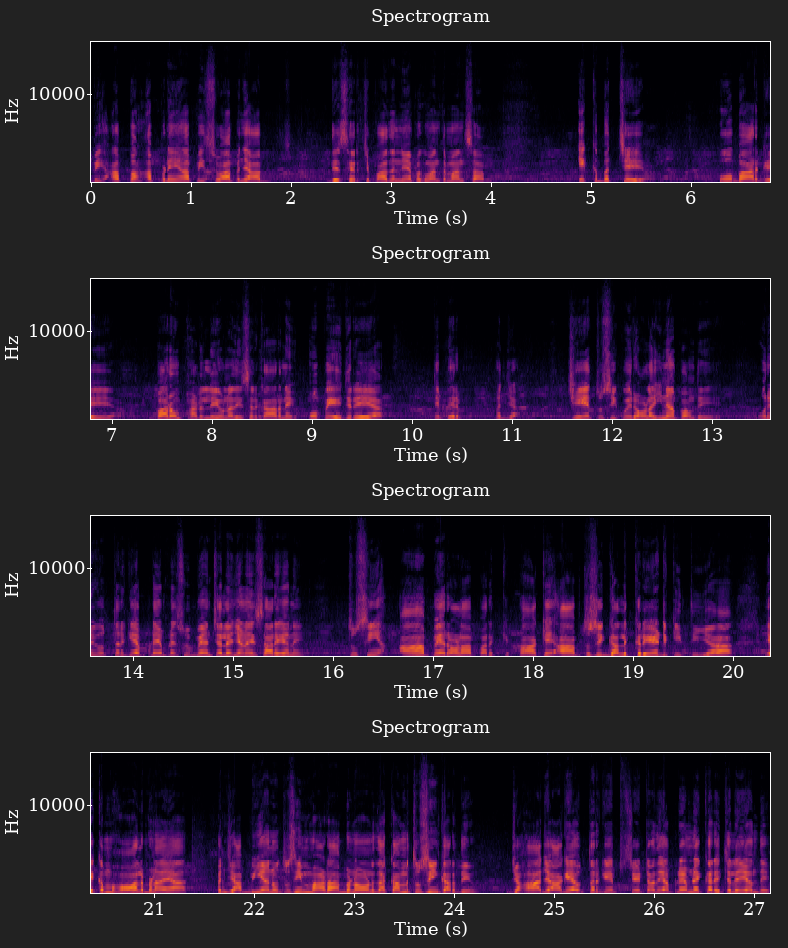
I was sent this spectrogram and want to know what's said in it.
ਵੀ ਆਪਾਂ ਆਪਣੇ ਆਪ ਹੀ ਸਵਾਹ ਪੰਜਾਬ ਦੇ ਸਿਰ 'ਚ ਪਾ ਦਿੰਨੇ ਆ, ਭਗਵੰਤ ਮਾਨ ਸਾਹਿਬ। ਇੱਕ ਬੱਚੇ ਆ, ਉਹ ਬਾਹਰ ਗਏ ਆ, ਬਾਹਰੋਂ ਫੜ ਲਏ ਉਹਨਾਂ ਦੀ ਸਰਕਾਰ ਨੇ, ਉਹ ਭੇਜ ਰਹੇ ਆ ਤੇ ਫਿਰ ਪੰਜਾ- ਜੇ ਤੁਸੀਂ ਕੋਈ ਰੌਲਾ ਹੀ ਨਾ ਪਾਉਂਦੇ, ਉਰੇ ਉੱਤਰ ਕੇ ਆਪਣੇ ਆਪਣੇ ਸੂਬਿਆਂ ਚਲੇ ਜਾਣਾ ਸਾਰਿਆਂ ਨੇ। ਤੁਸੀਂ ਆਪ ਇਹ ਰੌਲਾ ਪਰ ਕੇ- ਪਾ ਕੇ ਆਪ ਤੁਸੀਂ ਗੱਲ ਕ੍ਰੀਏਟ ਕੀਤੀ ਆ, ਇੱਕ ਮਾਹੌਲ ਬਣਾਇਆ, ਪੰਜਾਬੀਆਂ ਨੂੰ ਤੁਸੀਂ ਮਾੜਾ ਬਣਾਉਣ ਦਾ ਕੰਮ ਤੁਸੀਂ ਕਰਦੇ ਹੋ। ਜਹਾਜ਼ ਆ ਗਿਆ ਉੱਤਰ ਕੇ ਸਟੇਟਾਂ ਦੇ ਆਪਣੇ ਆਪਣੇ ਘਰੇ ਚਲੇ ਜਾਂਦੇ।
